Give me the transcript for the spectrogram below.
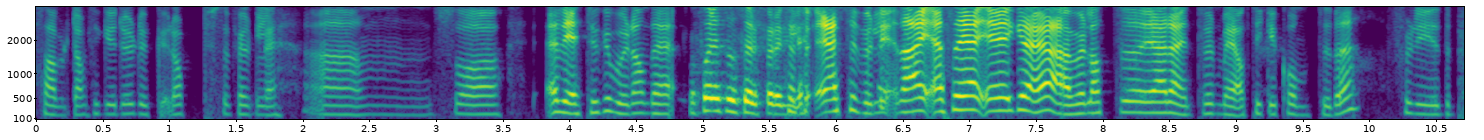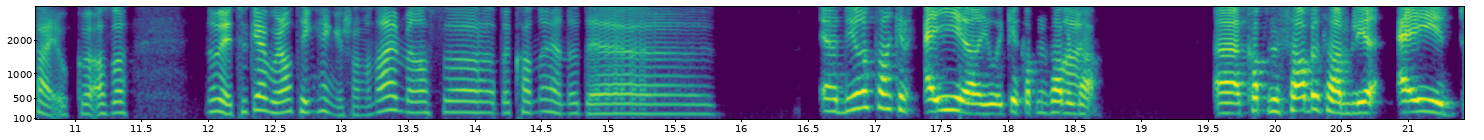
Sabeltann-figurer dukker opp, selvfølgelig. Um, så jeg vet jo ikke hvordan det Hvorfor er det så selvfølgelig? jeg, selvfølgelig nei, altså jeg, jeg, greia er vel at jeg regnet vel med at det ikke kom til det. Fordi det pleier jo ikke altså nå vet jo ikke jeg hvordan ting henger sammen her, men altså, det kan jo hende det Ja, Dyreparken eier jo ikke Kaptein Sabeltann. Uh, Kaptein Sabeltann blir eid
